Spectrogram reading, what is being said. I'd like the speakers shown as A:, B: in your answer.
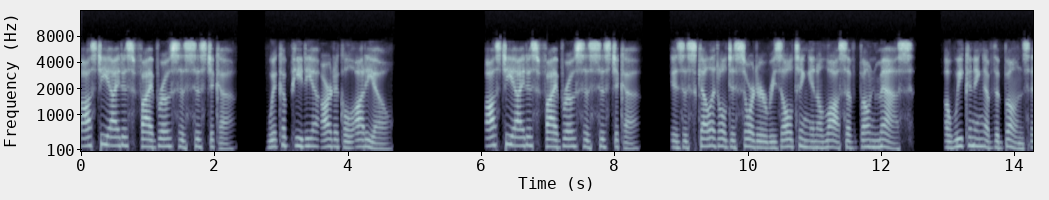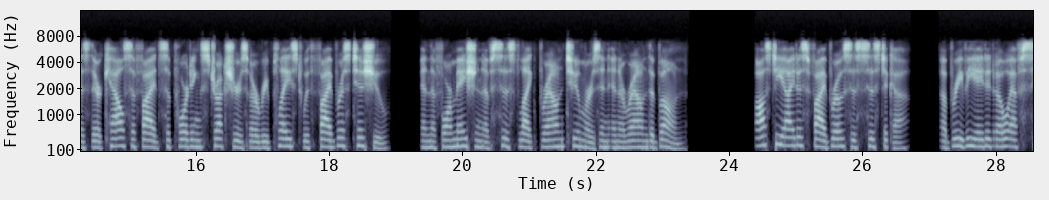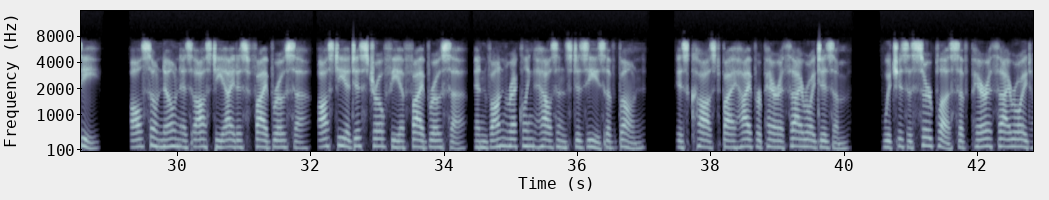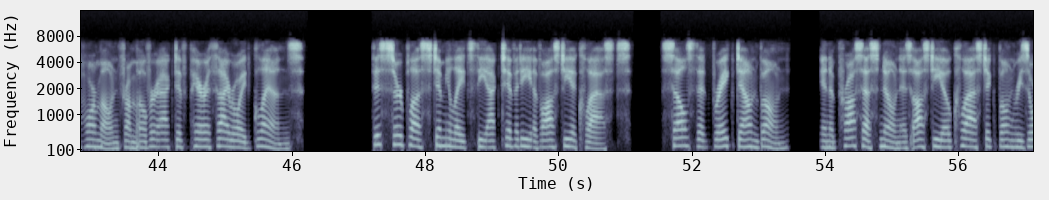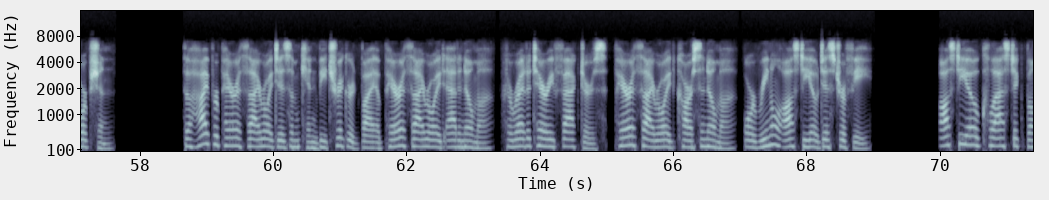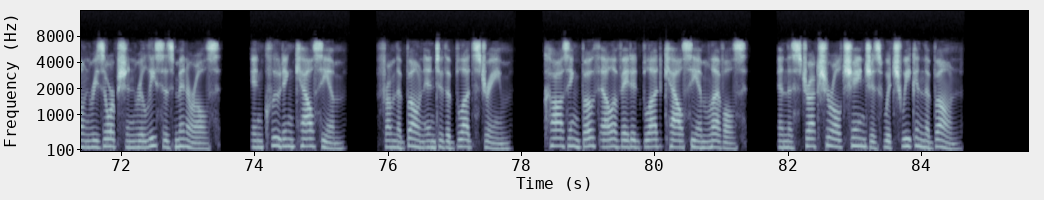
A: Osteitis fibrosa cystica, Wikipedia article audio. Osteitis fibrosa cystica is a skeletal disorder resulting in a loss of bone mass, a weakening of the bones as their calcified supporting structures are replaced with fibrous tissue, and the formation of cyst-like brown tumors in and around the bone. Osteitis fibrosa cystica, abbreviated OFC, also known as osteitis fibrosa, osteodystrophia fibrosa, and von Recklinghausen's disease of bone, is caused by hyperparathyroidism, which is a surplus of parathyroid hormone from overactive parathyroid glands. This surplus stimulates the activity of osteoclasts, cells that break down bone, in a process known as osteoclastic bone resorption. The hyperparathyroidism can be triggered by a parathyroid adenoma, hereditary factors, parathyroid carcinoma, or renal osteodystrophy. Osteoclastic bone resorption releases minerals, including calcium, from the bone into the bloodstream, causing both elevated blood calcium levels, and the structural changes which weaken the bone.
